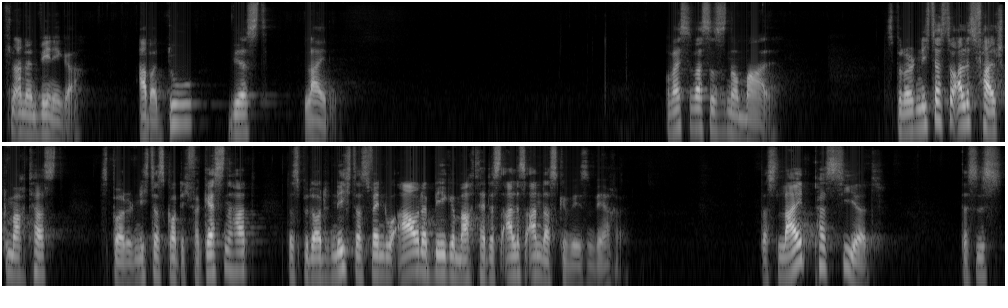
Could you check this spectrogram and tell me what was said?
für den anderen weniger. Aber du wirst leiden. Und weißt du was, das ist normal. Das bedeutet nicht, dass du alles falsch gemacht hast. Das bedeutet nicht, dass Gott dich vergessen hat. Das bedeutet nicht, dass wenn du A oder B gemacht hättest, alles anders gewesen wäre. Das Leid passiert. Das ist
